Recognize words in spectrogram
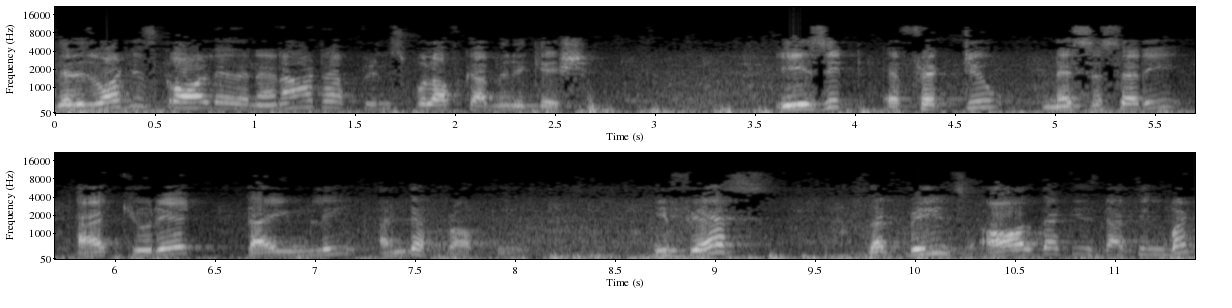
There is what is called as an ANATA principle of communication. Is it effective, necessary, accurate, timely and appropriate? If yes, that means all that is nothing but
